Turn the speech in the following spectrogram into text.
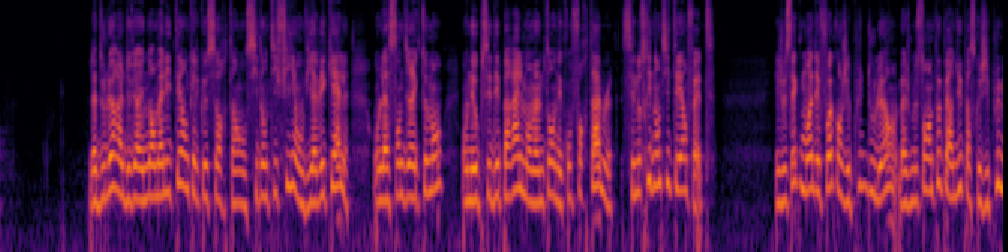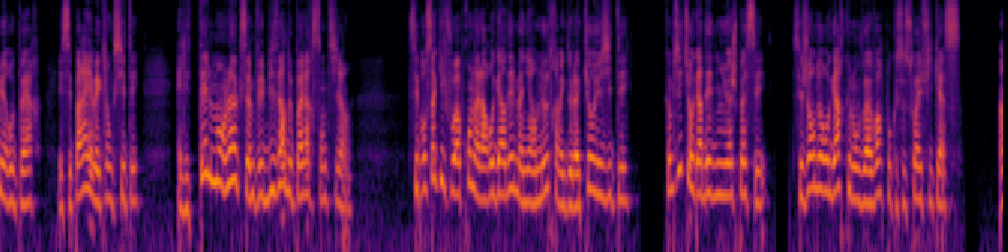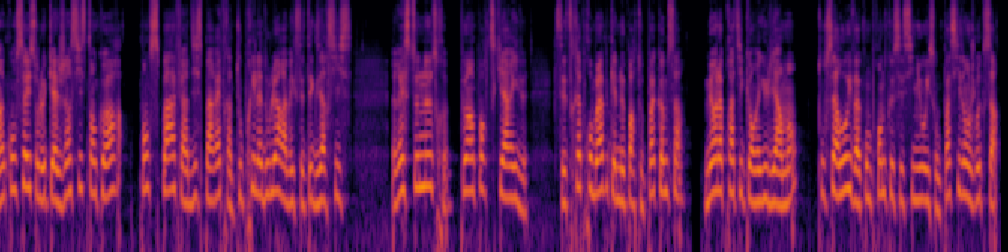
La douleur, elle devient une normalité en quelque sorte. Hein. On s'identifie, on vit avec elle, on la sent directement, on est obsédé par elle, mais en même temps on est confortable. C'est notre identité en fait. Et je sais que moi, des fois, quand j'ai plus de douleur, bah, je me sens un peu perdue parce que j'ai plus mes repères. Et c'est pareil avec l'anxiété. Elle est tellement là que ça me fait bizarre de ne pas la ressentir. C'est pour ça qu'il faut apprendre à la regarder de manière neutre avec de la curiosité. Comme si tu regardais des nuages passer. C'est le genre de regard que l'on veut avoir pour que ce soit efficace. Un conseil sur lequel j'insiste encore, pense pas à faire disparaître à tout prix la douleur avec cet exercice. Reste neutre, peu importe ce qui arrive. C'est très probable qu'elle ne parte pas comme ça. Mais en la pratiquant régulièrement, ton cerveau il va comprendre que ces signaux ils sont pas si dangereux que ça.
